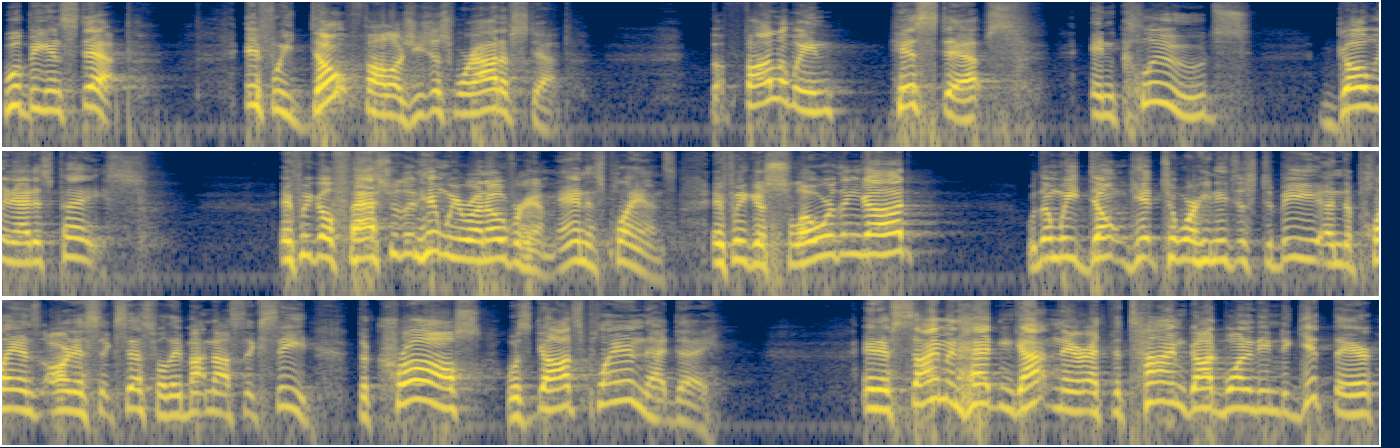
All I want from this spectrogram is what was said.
we'll be in step. If we don't follow Jesus, we're out of step. But following his steps includes going at his pace. If we go faster than him, we run over him and his plans. If we go slower than God, well, then we don't get to where he needs us to be, and the plans aren't as successful. They might not succeed. The cross was God's plan that day. And if Simon hadn't gotten there at the time God wanted him to get there,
